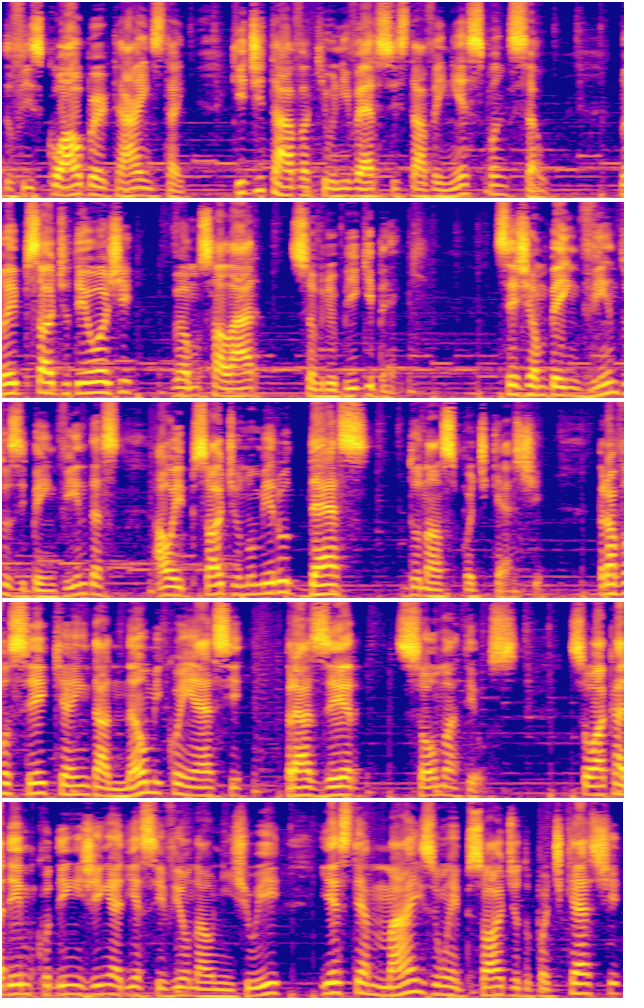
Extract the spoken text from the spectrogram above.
do físico Albert Einstein, que ditava que o universo estava em expansão. No episódio de hoje, vamos falar sobre o Big Bang. Sejam bem-vindos e bem-vindas ao episódio número 10 do nosso podcast. Para você que ainda não me conhece, prazer, sou Matheus. Sou acadêmico de Engenharia Civil na Unijuí e este é mais um episódio do podcast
